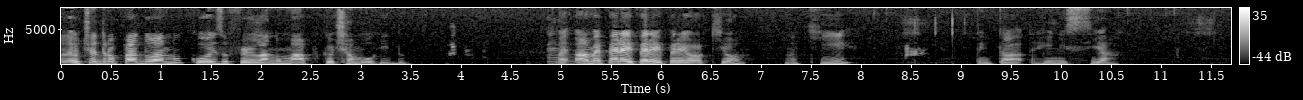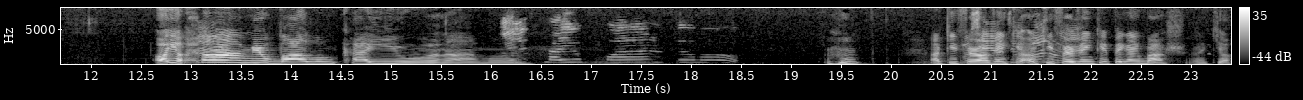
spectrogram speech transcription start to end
Eu tinha dropado lá no coisa, Fer, lá no mapa, porque eu tinha morrido. Mas- ah, mas peraí, peraí, peraí, ó. Aqui, ó. Aqui. Tentar reiniciar. Olha. Ah, meu balão caiu, mano. Ah, mano. Saiu quando? Aqui, Fer, Você ó. Vem aqui, aqui, Fer, né? vem aqui pegar embaixo. Aqui, ó.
